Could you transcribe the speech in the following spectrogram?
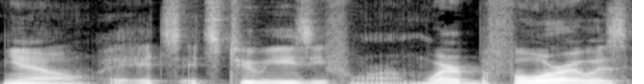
you know it's it's too easy for them. Where before it was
